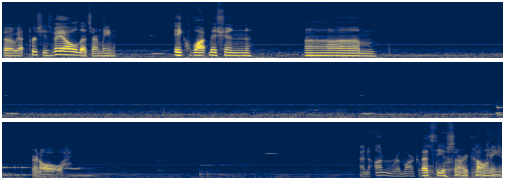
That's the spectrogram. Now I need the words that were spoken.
So we got Perseus Veil. That's our main Aqualot mission. Um. An unremarkable That's the Asari colony.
